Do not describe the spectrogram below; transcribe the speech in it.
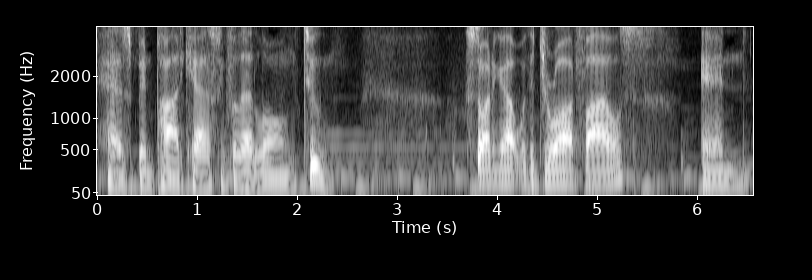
has been podcasting for that long too. Starting out with the Gerard Files, and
